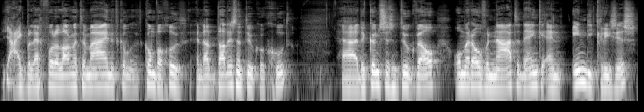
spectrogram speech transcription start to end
ja, ik beleg voor de lange termijn, het komt, het komt wel goed. En dat, dat is natuurlijk ook goed. Eh, de kunst is natuurlijk wel om erover na te denken en in die crisis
